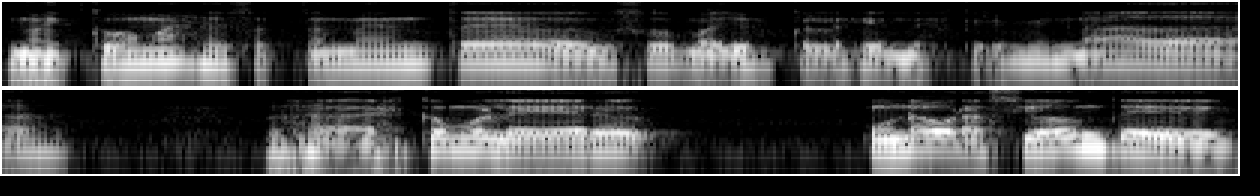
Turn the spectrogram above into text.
No hay comas exactamente, uso mayúsculas indiscriminadas. es como leer una oración de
